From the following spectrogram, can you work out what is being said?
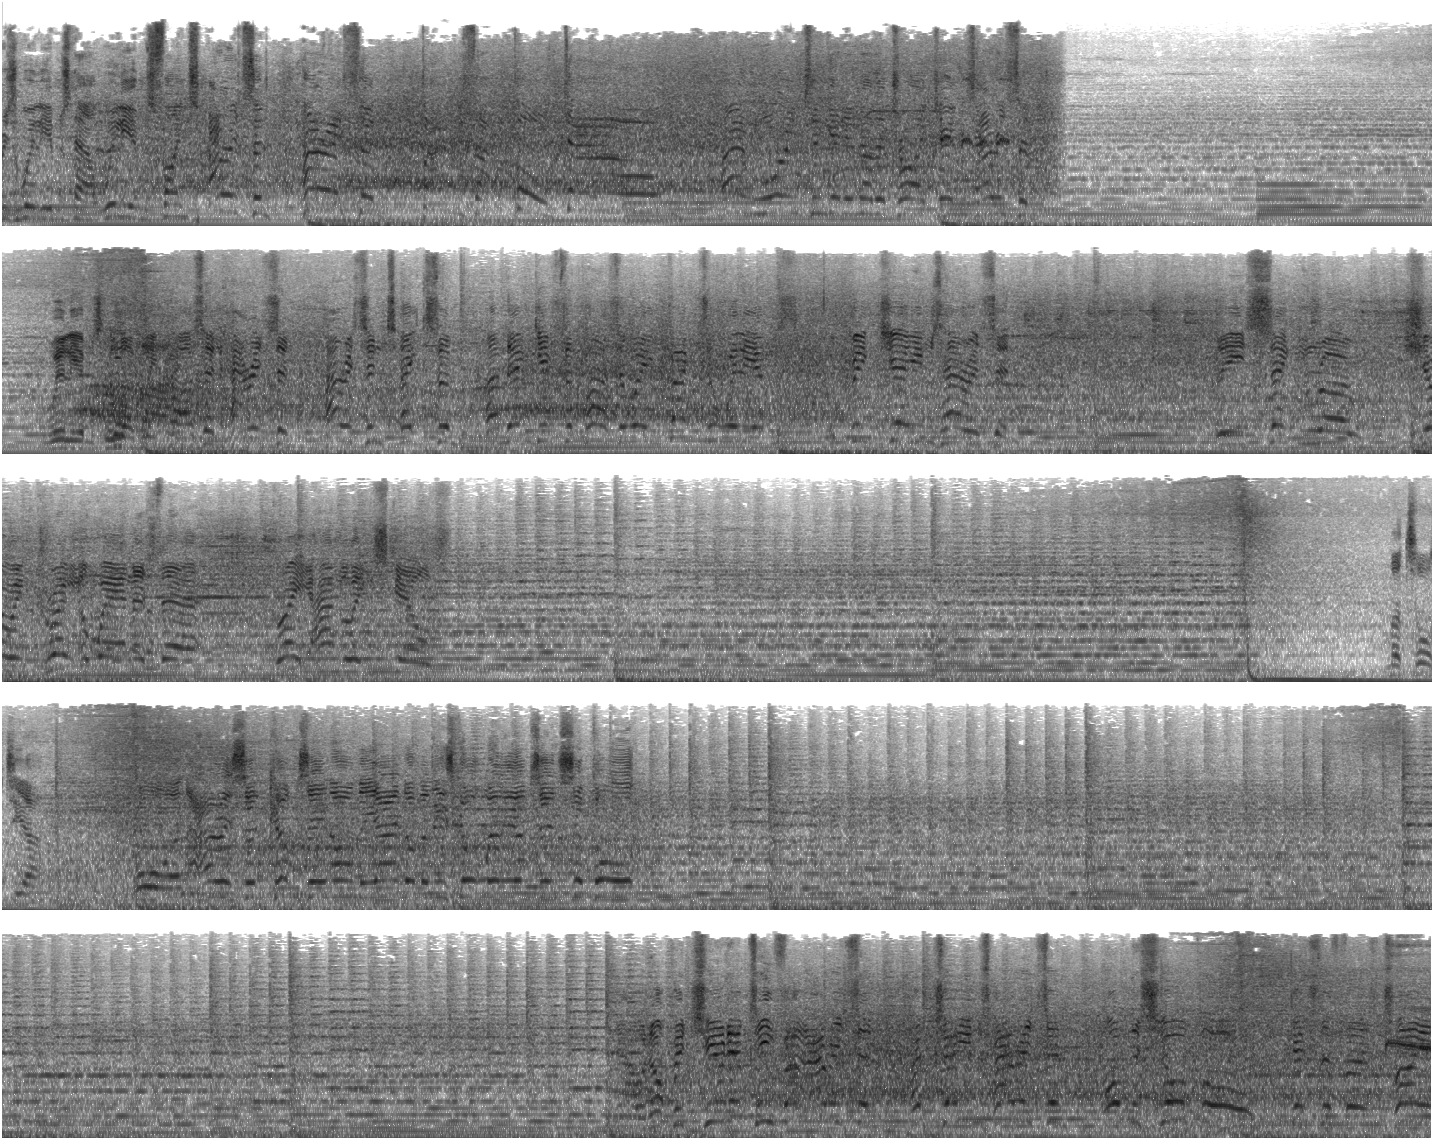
is Williams now. Williams finds Harrison. Harrison bangs that ball down. And Warrington get another try. James Harrison. Williams, lovely pass, and Harrison. Harrison takes them and then gives the pass away back to Williams. Big James Harrison. The second row showing great awareness there, great handling skills. Matortia. Oh, and Harrison comes in on the angle and he's got Williams in support. Now an opportunity for Harrison and James Harrison on the short ball gets the first try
